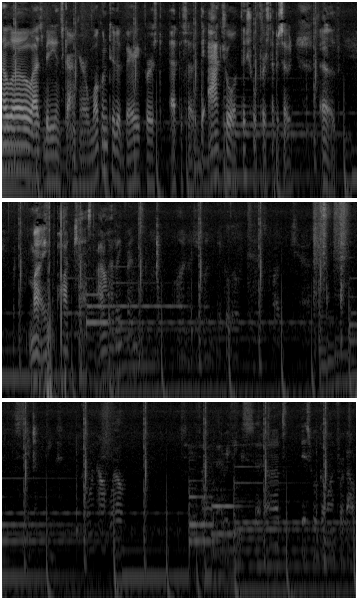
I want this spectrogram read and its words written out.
Hello, Osbidian Skyrim here, and welcome to the very first episode, the actual official first episode of my podcast. I don't have any friends on. I just want to make a little test podcast. See if everything's going out well. See if I have everything set up. This will go on for about.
